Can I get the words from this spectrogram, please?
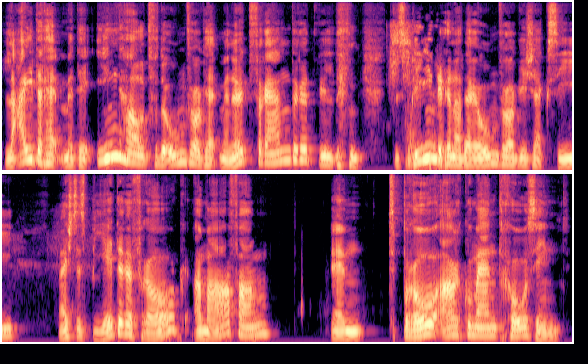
Leider hat man den Inhalt von der Umfrage hat man nicht verändert, weil das Peinliche an dieser Umfrage ist ja gewesen, weißt, dass bei jeder Frage am Anfang ähm, die Pro-Argumente gekommen sind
